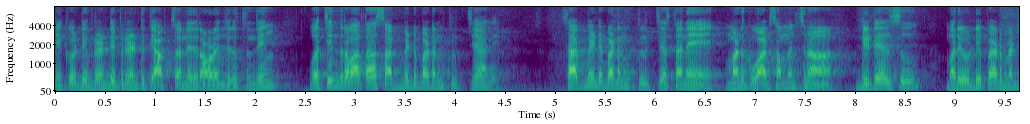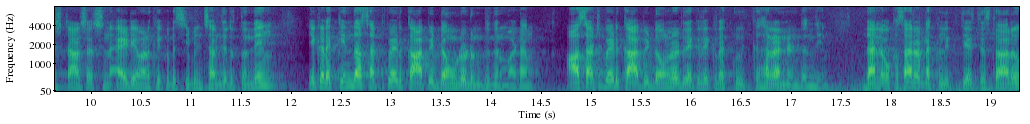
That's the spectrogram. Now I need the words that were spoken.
మీకు డిఫరెంట్ డిఫరెంట్ క్యాప్స్ అనేది రావడం జరుగుతుంది. వచ్చిన తర్వాత సబ్మిట్ బటన్ క్లిక్ చేయాలి. సబ్మిట్ బటన్ క్లిక్ చేస్తేనే మనకు వాటికి సంబంధించిన డీటెయిల్స్ మరియు డిపార్ట్మెంట్ ట్రాన్సాక్షన్ ఐడి మనకి ఇక్కడ చూపించడం జరుగుతుంది. ఇక్కడ కింద సర్టిఫైడ్ కాపీ డౌన్లోడ్ ఉంటుందన్నమాట. ఆ సర్టిఫైడ్ కాపీ డౌన్లోడ్ దగ్గర ఇక్కడ క్లిక్ హర్ అని ఉంటుంది. దాన్ని ఒకసారి అట్లా క్లిక్ చేసేస్తారు.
